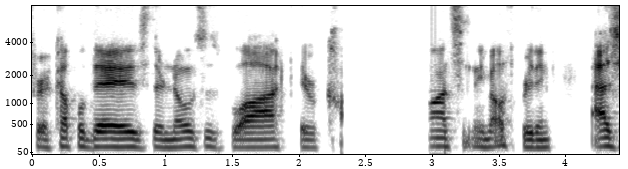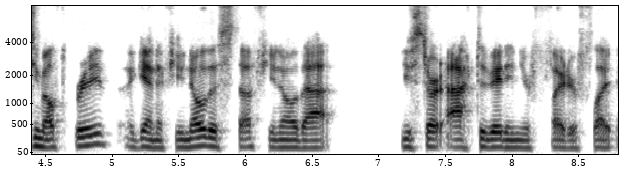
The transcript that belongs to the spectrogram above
for a couple days. Their nose was blocked. They were constantly mouth breathing. As you mouth breathe, again, if you know this stuff, you know that you start activating your fight or flight.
